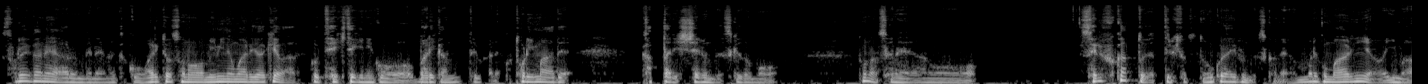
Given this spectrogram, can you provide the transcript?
それがね、あるんでね、なんかこう、割とその耳の周りだけは、こう定期的にこう、バリカンっていうかね、トリマーで買ったりしてるんですけども、どうなんですかね、あの、セルフカットやってる人ってどのくらいいるんですかね。あんまりこう周りには今、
